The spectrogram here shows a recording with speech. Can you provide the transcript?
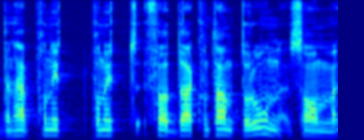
den här på nytt, på nytt födda kontantoron som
